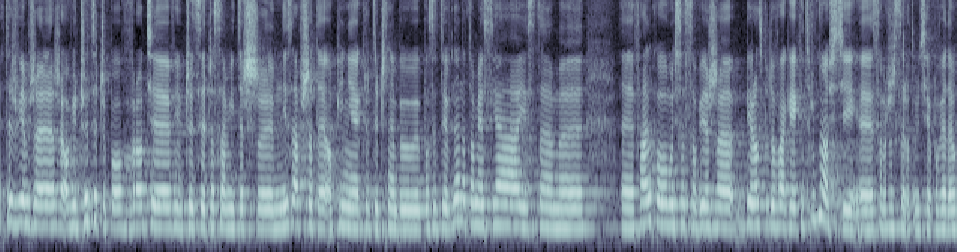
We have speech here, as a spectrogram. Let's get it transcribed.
Ja też wiem, że, że o Wilczycy, czy po wrocie Wilczycy czasami też e, nie zawsze te opinie krytyczne były pozytywne, natomiast ja jestem e, e, fanką, myślę sobie, że biorąc pod uwagę, jakie trudności, e, sam reżyser o tym dzisiaj opowiadał,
